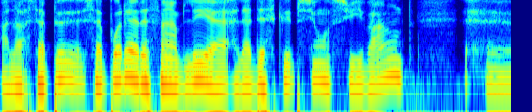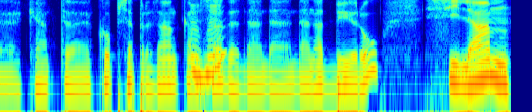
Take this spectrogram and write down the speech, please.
Alors, ça, peut, ça pourrait ressembler à, à la description suivante. euh, quand un couple se présente comme ça Mhm. de- dans, dans- dans notre bureau, si l'homme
